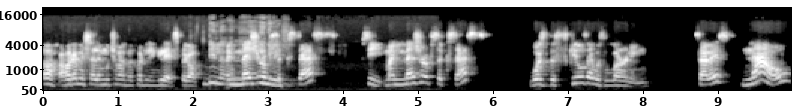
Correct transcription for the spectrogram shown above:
oh, ahora me sale mucho más mejor en inglés, pero Dilo, my measure of success, sí, my measure of success was the skills I was learning. ¿Sabes? Now,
